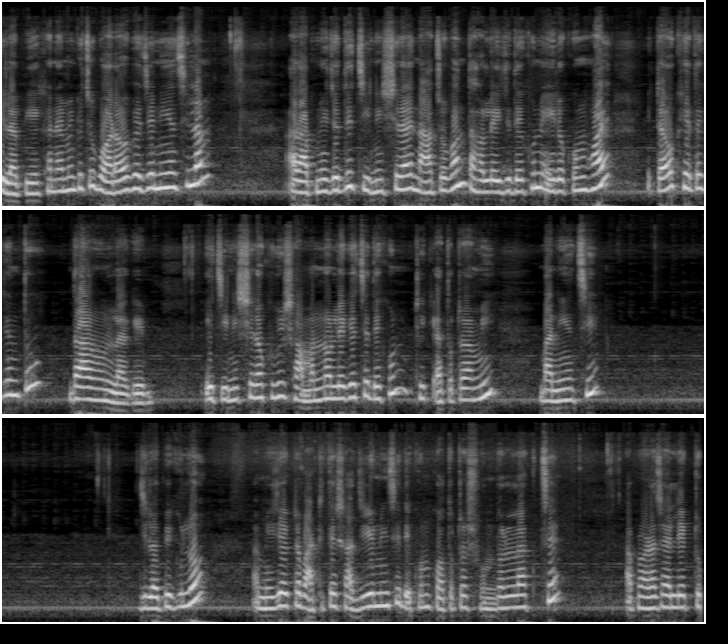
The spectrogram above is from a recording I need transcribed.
জিলাপি। এখানে আমি কিছু বড়াও ভেজে নিয়েছিলাম। আর আপনি যদি চিনির শিরায় না চোবান তাহলে এই যে দেখুন এইরকম হয়, এটাও খেতে কিন্তু দারুণ লাগে। এই চিনির শিরা খুবই সামান্য লেগেছে, দেখুন ঠিক এতটা আমি বানিয়েছি। জিলাপিগুলো আমি যে একটা বাটিতে সাজিয়ে নিয়েছি, দেখুন কতটা সুন্দর লাগছে। আপনারা চাইলে একটু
